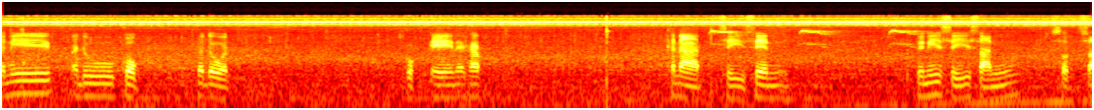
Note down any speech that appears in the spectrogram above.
วันนี้มาดูกบกระโดด กบเอนะครับ ขนาด 4 เซนตัวนี้สีสันสดใส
